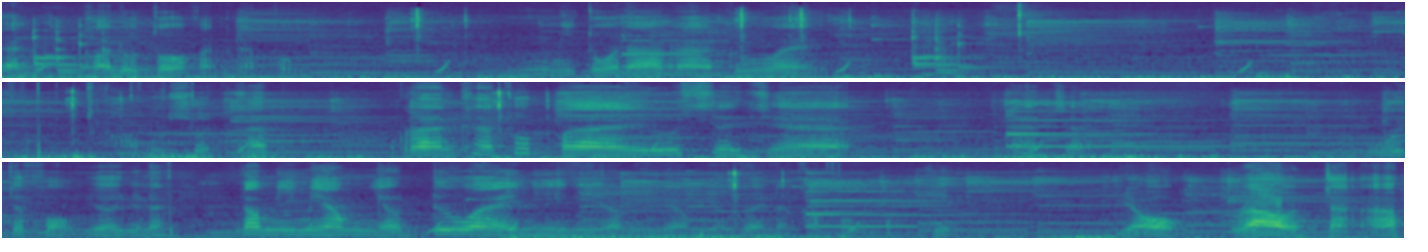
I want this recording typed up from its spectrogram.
จังขอดูตัวก่อนครับผม มีตัวดาราด้วย ขอดูชุดครับ ร้านค้าทั่วไปรู้สึกจะอาจจะอู้จะของเยอะอยู่นะ เรามีแมวเหมียวด้วย นี่นี่เรามีแมวเหมียวด้วยนะครับผมเดี๋ยวเราจะอัพ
